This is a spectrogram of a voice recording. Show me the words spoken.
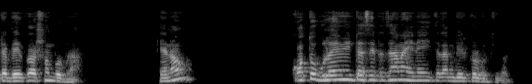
এটা বের করা সম্ভব না। কেন? কতগুলো ইউনিট আছে এটা জানাই নেই, তাহলে আমি বের করব কীভাবে?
